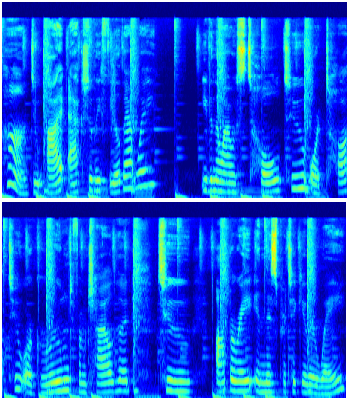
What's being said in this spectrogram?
Huh, do I actually feel that way? Even though I was told to, or taught to, or groomed from childhood to operate in this particular way?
